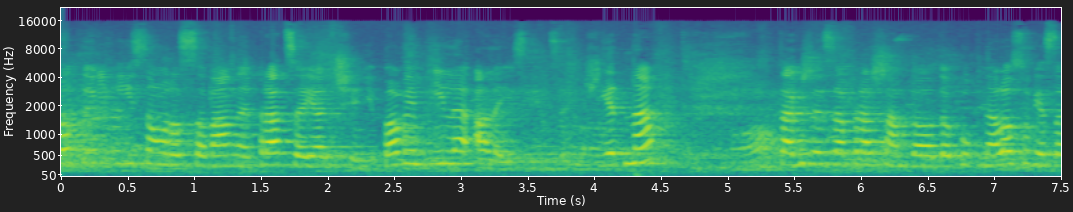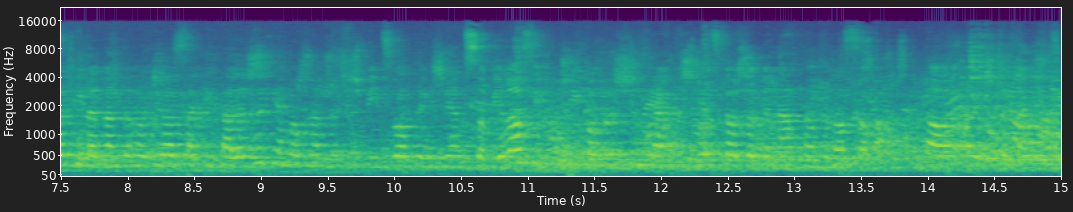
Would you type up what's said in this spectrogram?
Złotych i są rozsowane prace. Ja dzisiaj nie powiem ile, ale jest więcej niż jedna. Także zapraszam do, do kupna losów. Ja za chwilę będę chodziła z takim talerzykiem. Można wrzucić 5 zł, wziąć sobie los i później poprosimy jakieś dziecko, żeby nam to wylosowało. To, to jeszcze tak jest.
